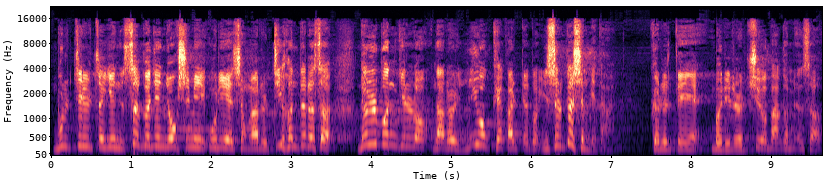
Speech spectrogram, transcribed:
물질적인 썩어진 욕심이 우리의 생활을 뒤흔들어서 넓은 길로 나를 유혹해 갈 때도 있을 것입니다. 그럴 때에 머리를 쥐어박으면서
